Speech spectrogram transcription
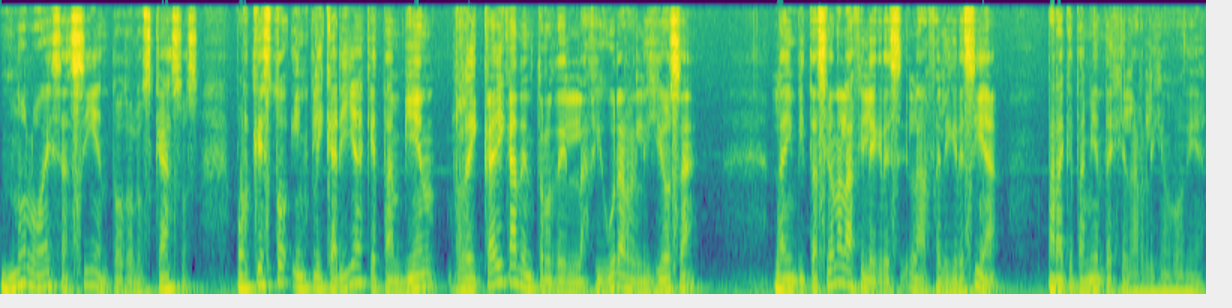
no lo es así en todos los casos, porque esto implicaría que también recaiga dentro de la figura religiosa la invitación a la, la feligresía para que también deje la religión judía.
